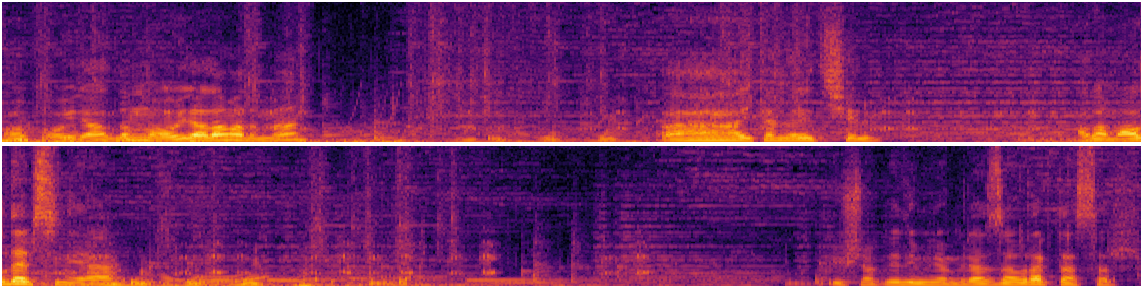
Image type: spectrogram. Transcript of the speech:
Hop oyla aldım mı? Oyla alamadım lan. Aa itemlere yetişelim. Adam aldı hepsini ya. 3.7 milyon biraz daha bırak da sır.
